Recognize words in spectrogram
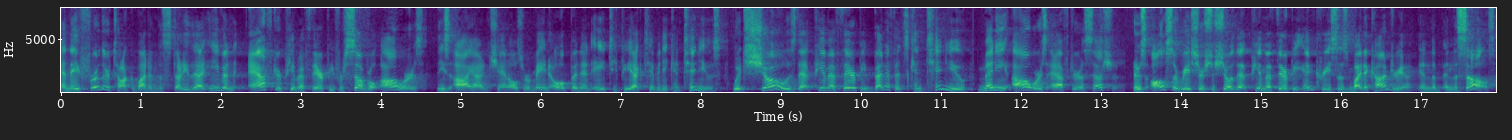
And they further talk about in the study that even after PEMF therapy for several hours, these ion channels remain open and ATP activity continues, which shows that PEMF therapy benefits continue many hours after a session. There's also research to show that PEMF therapy increases mitochondria in the, in the cells.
